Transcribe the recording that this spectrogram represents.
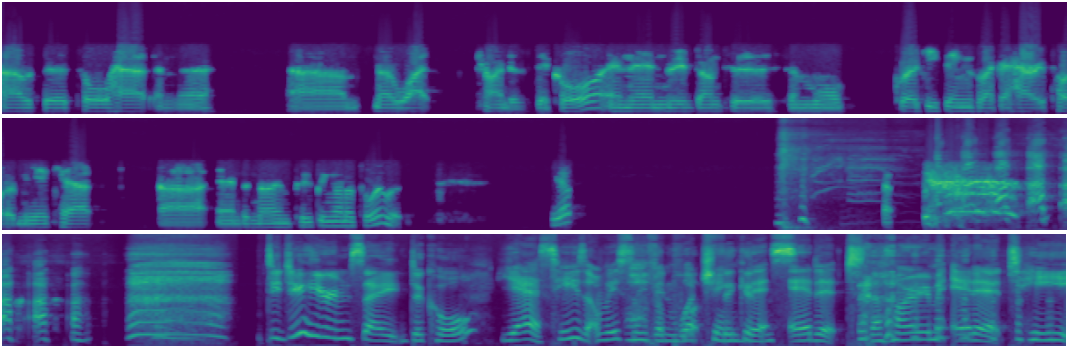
uh, with the tall hat and the um, Snow White kind of decor, and then moved on to some more quirky things like a Harry Potter meerkat uh, and a gnome pooping on a toilet. Yep. Did you hear him say decor? Yes, he's obviously Oh, been plot watching thickens. the edit, the home edit. He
